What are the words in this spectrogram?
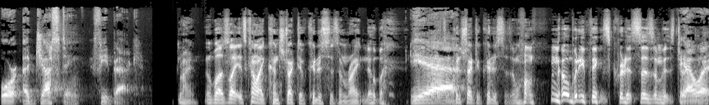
or adjusting feedback. Right. Well, it's like, it's kind of like constructive criticism, right? Nobody. Yeah. constructive criticism. Well, nobody thinks criticism is Yeah. Well,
